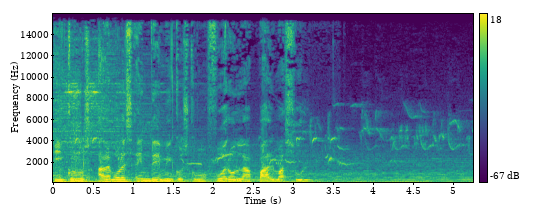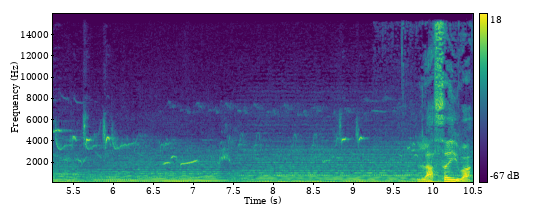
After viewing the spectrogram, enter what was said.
y con los árboles endémicos como fueron la palma azul, la ceiba.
